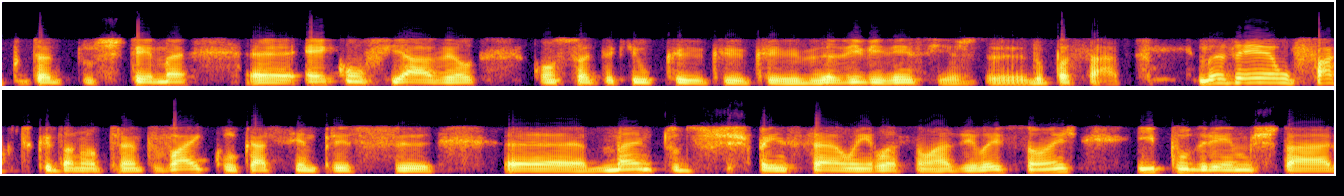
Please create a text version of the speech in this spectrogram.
portanto, o sistema é confiável consoante aquilo que, que, que das evidências de, do passado. Mas é um facto que Donald Trump vai colocar sempre esse manto de suspensão em relação às eleições e poderemos estar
